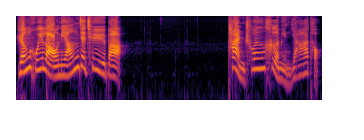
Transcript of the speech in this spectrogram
仍回老娘家去吧。探春喝命丫头：“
